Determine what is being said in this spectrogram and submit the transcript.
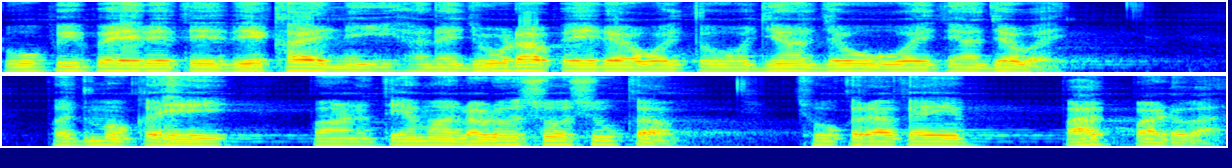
ટોપી પહેરે તે દેખાય નહીં અને જોડા પહેર્યા હોય તો જ્યાં જવું હોય ત્યાં જવાય. પદ્મો કહે, પણ તેમાં લડોશો શું કામ? છોકરા કહે, ભાગ પાડવા.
